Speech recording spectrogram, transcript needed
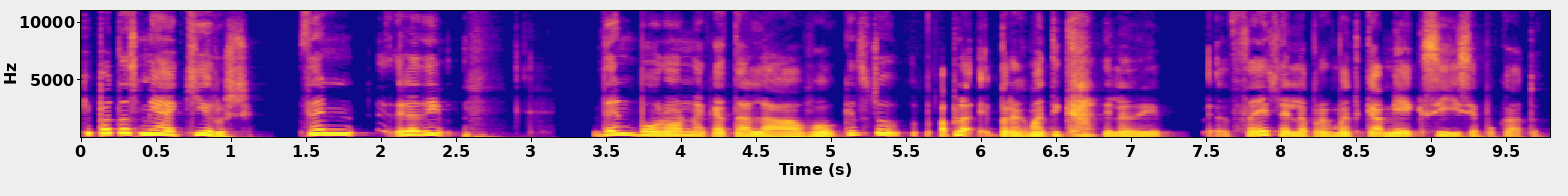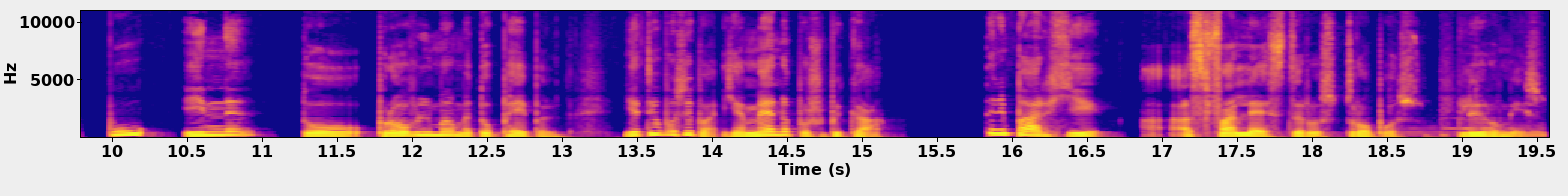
και πατάς μια ακύρωση. Δεν, δηλαδή, δεν μπορώ να καταλάβω και το, απλά πραγματικά δηλαδή θα ήθελα πραγματικά μια εξήγηση από κάτω. Πού είναι το πρόβλημα με το PayPal; Γιατί όπως είπα, για μένα προσωπικά δεν υπάρχει ασφαλέστερος τρόπος πληρωμής.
